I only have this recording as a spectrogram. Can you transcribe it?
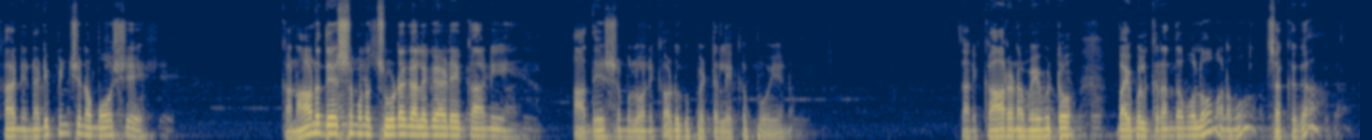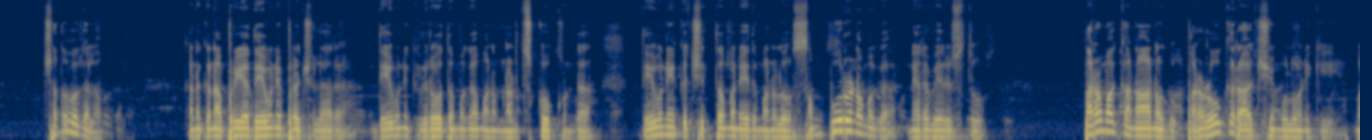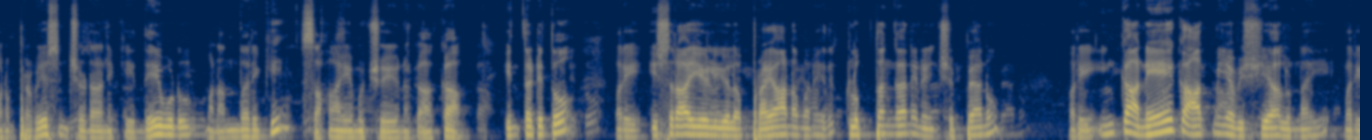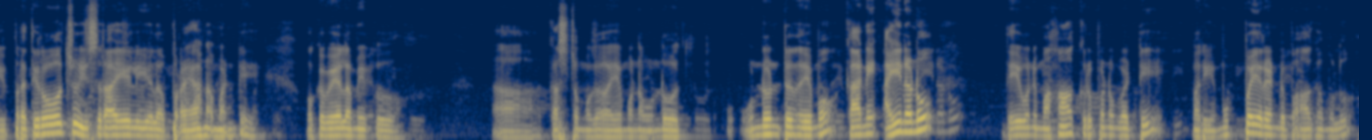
కానీ నడిపించిన మోషే కనాను దేశమును చూడగలిగాడే కానీ ఆ దేశంలోనికి అడుగు పెట్టలేకపోయాను దానికి కారణం ఏమిటో బైబిల్ గ్రంథములో మనము చక్కగా చదవగలం. కనుక నా ప్రియ దేవుని ప్రజలారా దేవునికి విరోధముగా మనం నడుచుకోకుండా దేవుని యొక్క చిత్తం అనేది మనలో సంపూర్ణముగా నెరవేరుస్తూ పరమ కణానగు పరలోక రాజ్యములోనికి మనం ప్రవేశించడానికి దేవుడు మనందరికీ సహాయము చేయునుగాక. ఇంతటితో మరి ఇస్రాయేలీయుల ప్రయాణం అనేది క్లుప్తంగానే నేను చెప్పాను. మరి ఇంకా అనేక ఆత్మీయ విషయాలు ఉన్నాయి మరి ప్రతిరోజు ఇస్రాయేలీయుల ప్రయాణం అంటే ఒకవేళ మీకు కష్టముగా ఏమన్నా ఉండవచ్చు ఉండుంటుందేమో కానీ అయినను దేవుని మహాకృపను బట్టి మరి ముప్పై రెండు భాగములు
